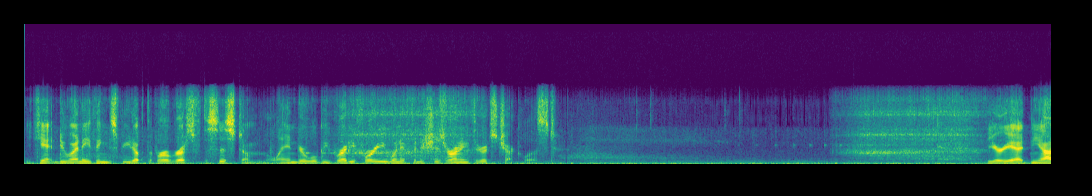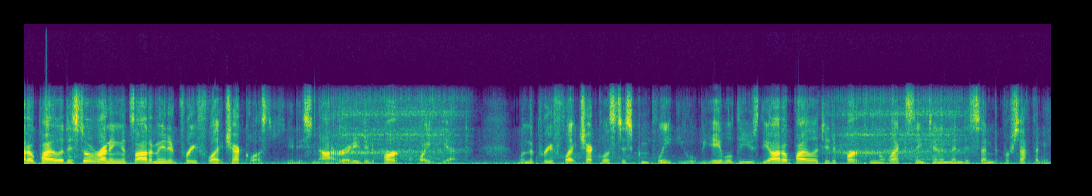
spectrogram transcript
You can't do anything to speed up the progress of the system. The lander will be ready for you when it finishes running through its checklist. The Ariadne autopilot is still running its automated pre-flight checklist. It is not ready to depart quite yet. When the pre-flight checklist is complete, you will be able to use the autopilot to depart from the Lexington and then descend to Persephone.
